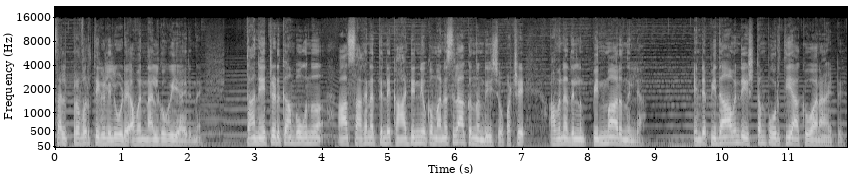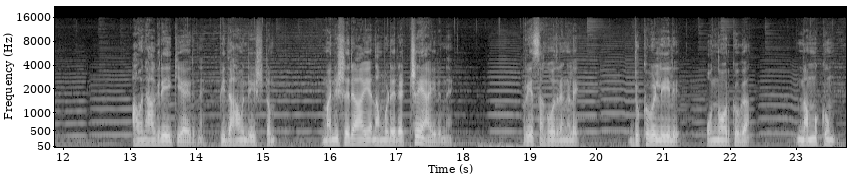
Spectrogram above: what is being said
സൽപ്രവൃത്തികളിലൂടെ അവൻ നൽകുകയായിരുന്നു. താൻ ഏറ്റെടുക്കാൻ പോകുന്ന ആ സഹനത്തിന്റെ കാഠിന്യമൊക്കെ മനസ്സിലാക്കുന്നുണ്ട് ഈശോ പക്ഷേ അവനതിൽ നിന്നും പിന്മാറുന്നില്ല. എന്റെ പിതാവിന്റെ ഇഷ്ടം പൂർത്തിയാക്കുവാനായിട്ട് അവൻ ആഗ്രഹിക്കുകയായിരുന്നു. പിതാവിന്റെ ഇഷ്ടം മനുഷ്യരായ നമ്മുടെ രക്ഷയായിരുന്നു. പ്രിയ സഹോദരങ്ങളെ ദുഃഖവെള്ളിയിൽ ഒന്നോർക്കുക. നമുക്കും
